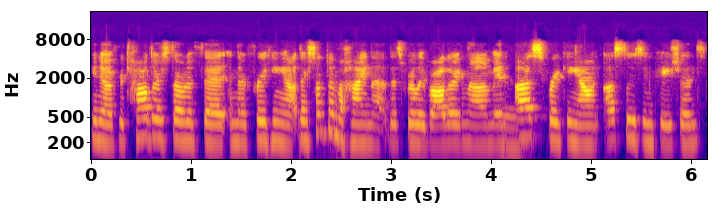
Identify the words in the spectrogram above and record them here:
you know, if your toddler's throwing a fit and they're freaking out, there's something behind that that's really bothering them. And mm. us freaking out, us losing patience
